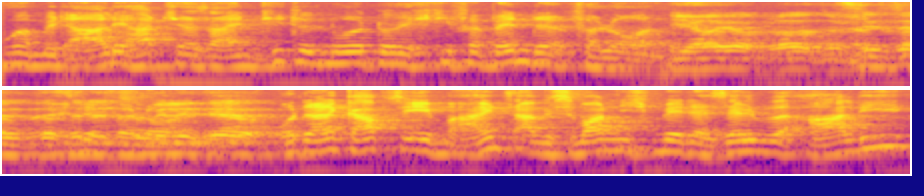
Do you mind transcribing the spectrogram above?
Muhammad Ali hat ja seinen Titel nur durch die Verbände verloren. Ja, ja, klar, das ist, das zum verloren, Militär. ja. Und dann gab es eben eins, aber es war nicht mehr derselbe Ali.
